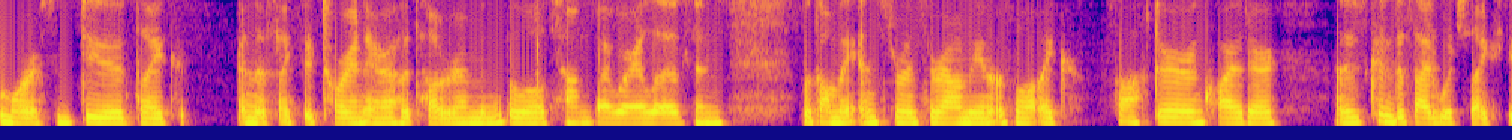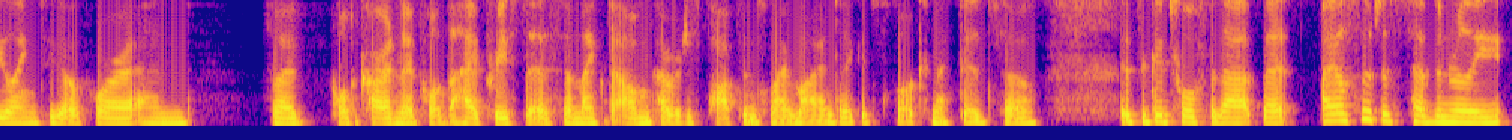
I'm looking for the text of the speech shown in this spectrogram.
more subdued, like in this like Victorian era hotel room in the little town by where I live, and with all my instruments around me, and it was a lot like softer and quieter. And I just couldn't decide which like feeling to go for, and so I pulled a card and I pulled the High Priestess, and like the album cover just popped into my mind, like it just felt connected. So it's a good tool for that. But I also just have been really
